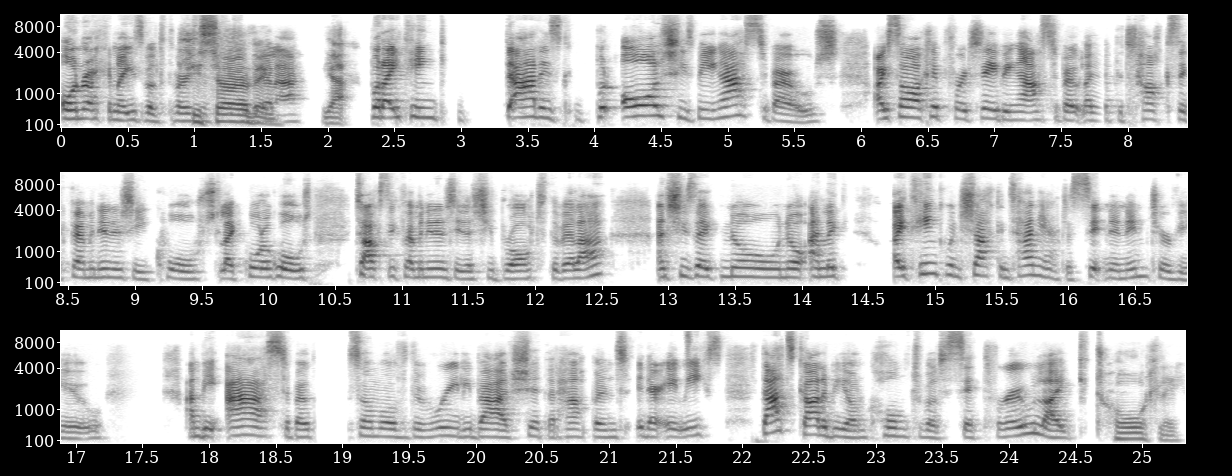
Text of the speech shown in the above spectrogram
unrecognizable to the person She's serving. Villa. Yeah. But I think that is but all she's being asked about i saw a clip for today being asked about like the toxic femininity quote like quote unquote toxic femininity that she brought to the villa. And she's like no no. And like i think when Shaq and tanya have to sit in an interview and be asked about some of the really bad shit that happened in their eight weeks that's got to be uncomfortable to sit through like totally,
